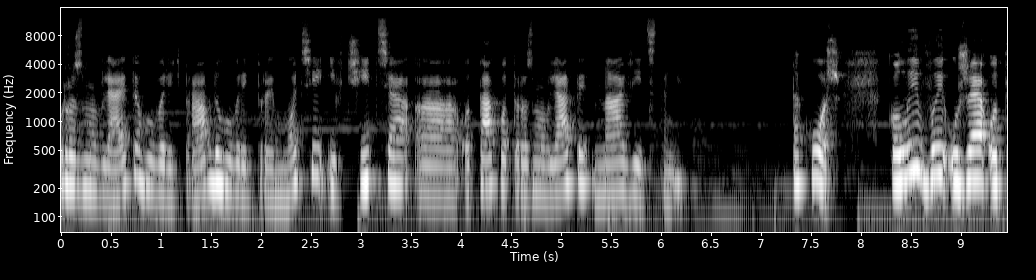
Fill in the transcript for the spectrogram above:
Розмовляйте, говоріть правду, говоріть про емоції і вчіться отак от розмовляти на відстані. Також, коли ви вже от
